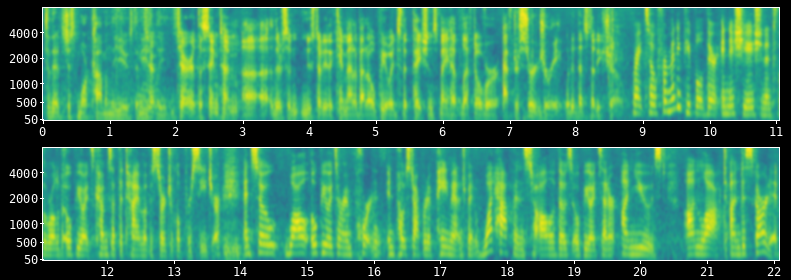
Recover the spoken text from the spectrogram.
so that it's just more commonly used and easily used. Tara, at the same time, uh, there's a new study that came out about opioids that patients may have left over after surgery. surgery. What did that study show? Right. So for many people, their initiation into the world of opioids comes at the time of a surgical procedure. Mm-hmm. And so while opioids are important in postoperative pain management, what happens to all of those opioids that are unused, unlocked, undiscarded?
